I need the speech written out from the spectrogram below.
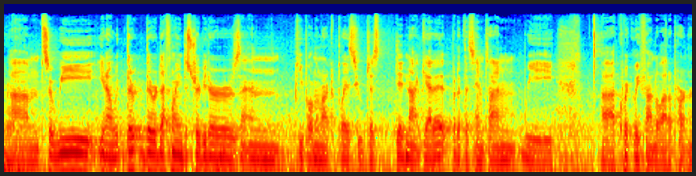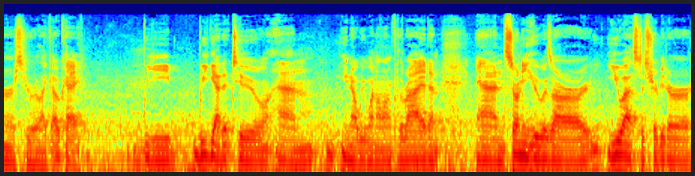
Right. Um, so we, you know, there, there were definitely distributors and people in the marketplace who just did not get it, but at the same time, we uh, quickly found a lot of partners who were like, okay, we we get it too, and you know we went along for the ride. And and Sony, who was our U.S. distributor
